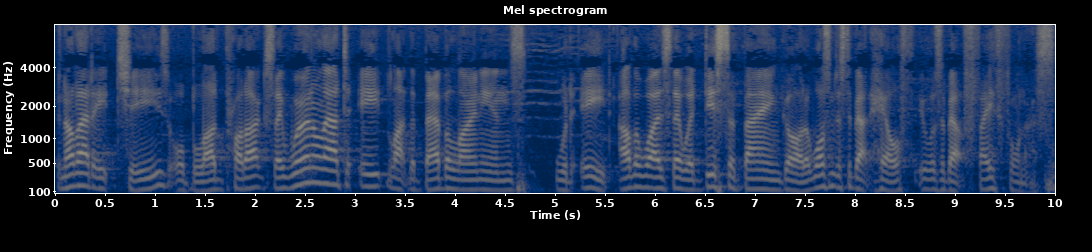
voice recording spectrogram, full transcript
They're not allowed to eat cheese or blood products. They weren't allowed to eat like the Babylonians would eat. Otherwise, they were disobeying God. It wasn't just about health, it was about faithfulness.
